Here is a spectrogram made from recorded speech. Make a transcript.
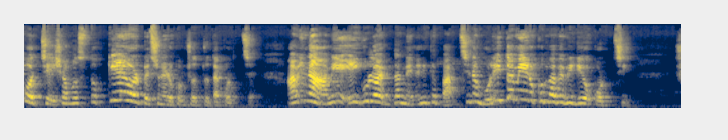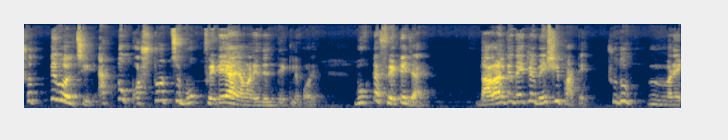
করছে? এই সমস্ত কে ওর পেছনে এরকম শত্রুতা করছে? আমি না, আমি এইগুলো একদম মেনে নিতে পারছি না বলেই তো আমি এরকমভাবে ভিডিও করছি। সত্যি বলছি, এত কষ্ট হচ্ছে, বুক ফেটে যায় আমার এদের দেখলে পরে। বুকটা ফেটে যায়। দালালকে দেখলে বেশি ফাটে। শুধু মানে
